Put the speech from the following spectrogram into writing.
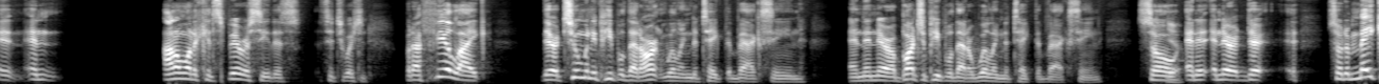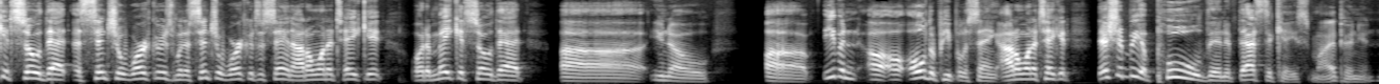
and, and I don't want to conspiracy this situation, but I feel like there are too many people that aren't willing to take the vaccine, and then there are a bunch of people that are willing to take the vaccine. So and it, and they're they're so to make it so that essential workers, when essential workers are saying I don't want to take it, or to make it so that uh you know uh even uh, older people are saying I don't want to take it, there should be a pool then if that's the case. My opinion,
